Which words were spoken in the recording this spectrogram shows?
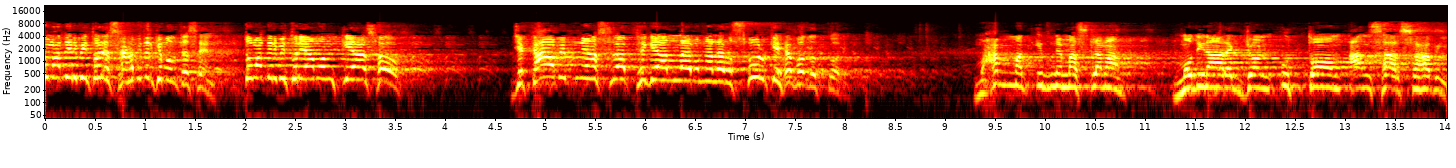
তোমাদের ভিতরে? সাহাবিদেরকে বলতেছেন, তোমাদের ভিতরে এমন কে আসো যে কাব ইবনে আসলাফ থেকে আল্লাহ এবং আল্লাহ রসুলকে হেফাজত করে। মোহাম্মদ ইবনে মাসলামা মদিনার একজন উত্তম আনসার সাহাবি।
